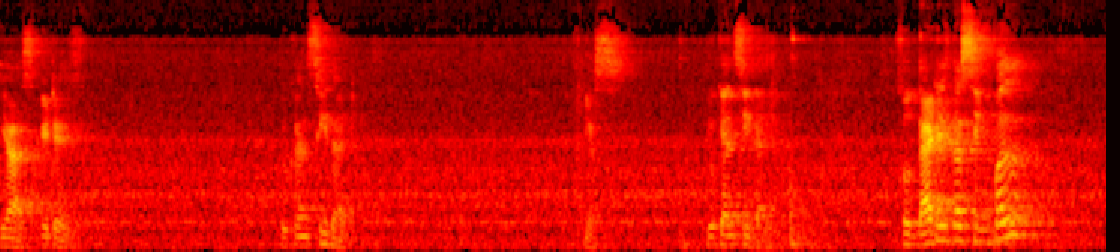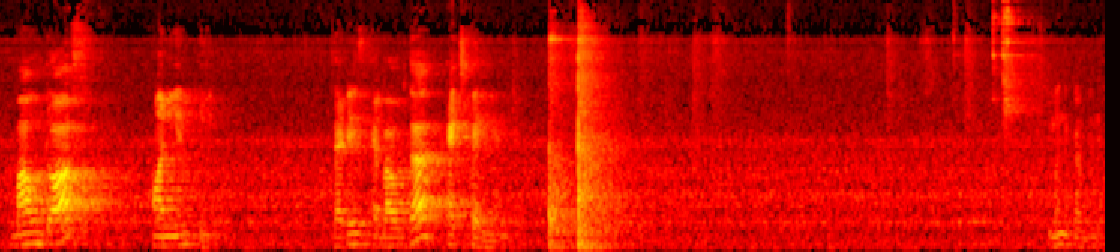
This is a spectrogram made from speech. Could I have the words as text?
Yes it is. You can see that yes you can see that so that is the simple mount of onion peel that is about the experiment बंद कर दो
